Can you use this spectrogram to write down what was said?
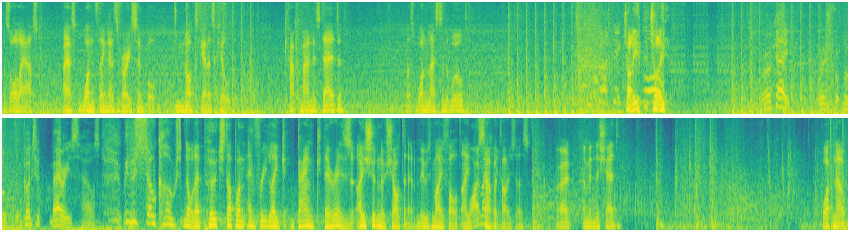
That's all I ask. I ask one thing and it's very simple. Do not get us killed. Capman is dead. That's one less in the world. Charlie, Charlie. We're okay. We're just we're going to Mary's house. We were so close. No, they're perched up on every, like, bank there is. I shouldn't have shot at them. It was my fault. I Why am I sabotaged us. Alright, I'm in the shed. What now?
